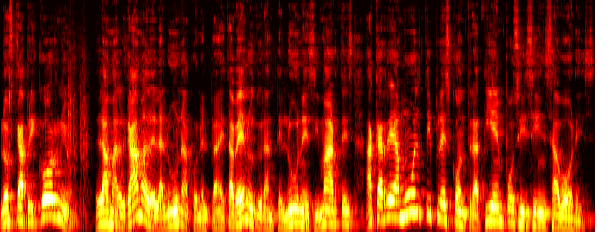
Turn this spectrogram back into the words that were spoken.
Los Capricornio, la amalgama de la Luna con el planeta Venus durante lunes y martes acarrea múltiples contratiempos y sinsabores.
